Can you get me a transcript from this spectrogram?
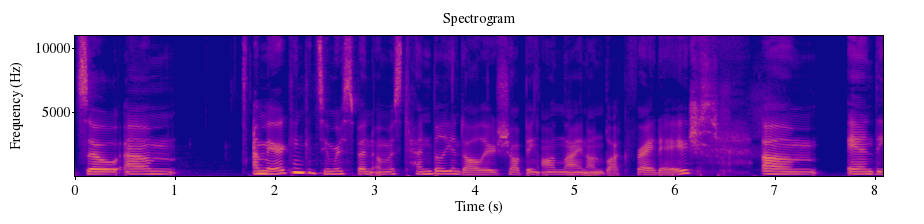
So, um American consumers spend almost $10 billion shopping online on Black Friday. Um and the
